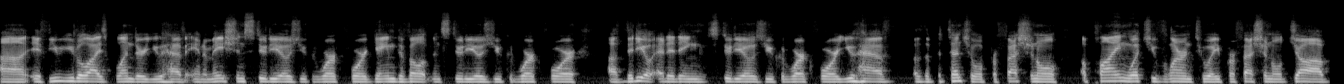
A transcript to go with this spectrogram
Uh, if you utilize Blender, you have animation studios you could work for, game development studios you could work for, uh, video editing studios you could work for. You have uh, the potential of professional applying what you've learned to a professional job.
